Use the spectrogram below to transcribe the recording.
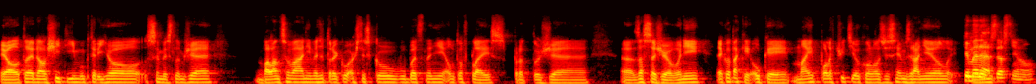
Jo, to je další tým, u kterého si myslím, že balancování mezi trojkou a čtyřkou vůbec není out of place, protože zase, že jo, oni jako taky, OK, mají polehčující okolnost, že se jim zranil Jiménez, jeden, jasně, no.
